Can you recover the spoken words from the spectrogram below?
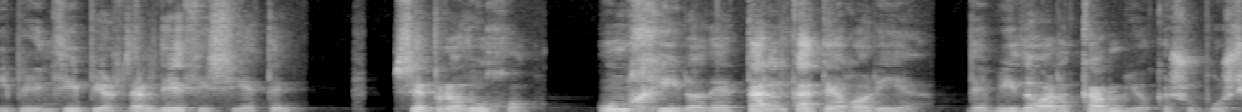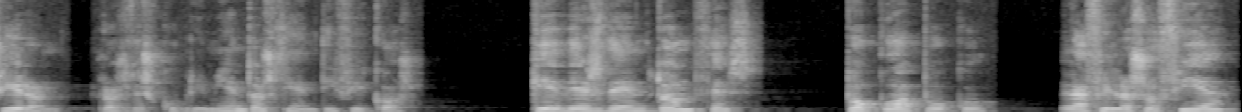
y principios del XVII, se produjo un giro de tal categoría debido al cambio que supusieron los descubrimientos científicos, que desde entonces, poco a poco, la filosofía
